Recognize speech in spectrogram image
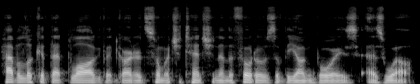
have a look at that blog that garnered so much attention and the photos of the young boys as well.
